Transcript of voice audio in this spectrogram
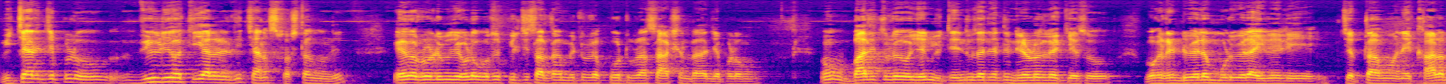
విచారించేప్పుడు వీడియో తీయాలనేది చాలా స్పష్టంగా ఉంది. ఏదో రోడ్డు మీద ఎవడో పోతే పిలిచి సంతకం పెట్టి కోర్టుకు రా సాక్ష్యం రా అని చెప్పడం. బాధితుడు ఏం ఎందుకు జరిగిందంటే రోజుల కేసు. ఒక రెండు వేలు మూడు వేలు ఐదు వేలు చెప్తాము అనే కాలం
